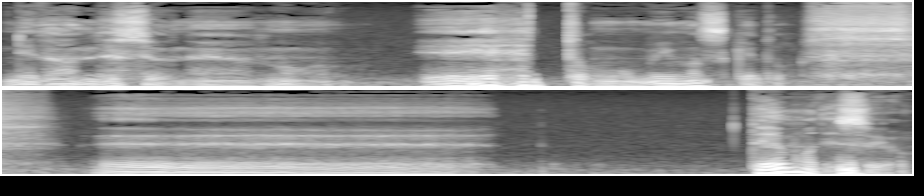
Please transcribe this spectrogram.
値段ですよね。もうええー、と思いますけど。えー、でもですよ。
